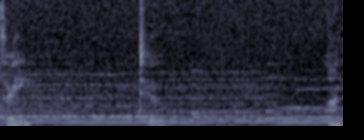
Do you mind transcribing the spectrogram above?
Three, two, one.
